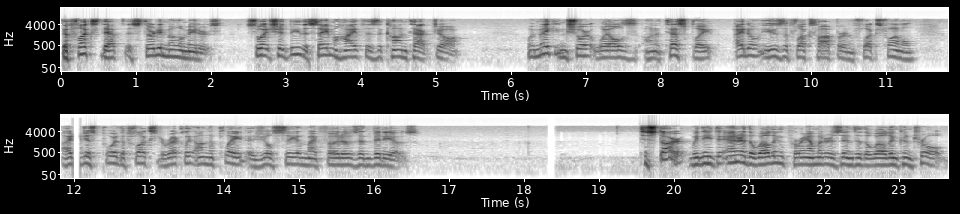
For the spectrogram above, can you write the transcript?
The flux depth is 30 millimeters, so it should be the same height as the contact jaw. When making short welds on a test plate, I don't use the flux hopper and flux funnel. I just pour the flux directly on the plate as you'll see in my photos and videos. To start, we need to enter the welding parameters into the welding control.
